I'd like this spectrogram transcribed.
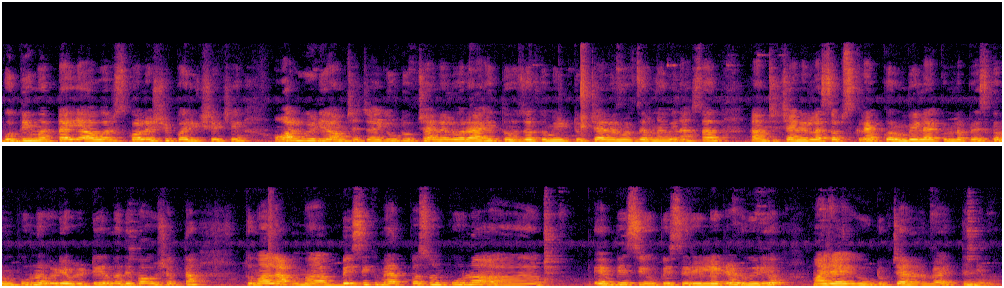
बुद्धिमत्ता यावर स्कॉलरशिप परीक्षेचे ऑल व्हिडिओ आमच्या युट्यूब चॅनलवर आहेत. तो जर तुम्ही युट्यूब चॅनलवर जर नवीन असाल तर आमच्या चॅनलला सबस्क्राईब करून बेल आयकॉनला प्रेस करून पूर्ण व्हिडिओ डिटेलमध्ये पाहू शकता. तुम्हाला बेसिक मॅथपासून पूर्ण M P S C U P S C related video माझ्या युट्यूब चॅनलवर आहेत. धन्यवाद.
